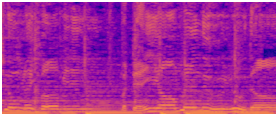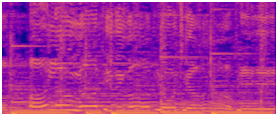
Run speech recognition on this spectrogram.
ရှုံးလိုက်ပါပြီမတန်ရမင်းသူလို့သာအလုံးငါဒီတကားပြောချပြီ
